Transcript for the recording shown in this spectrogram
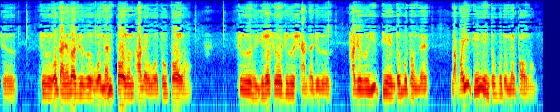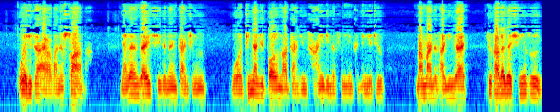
就是就是我感觉到就是我能包容他的我都包容，就是有的时候就是想着就是他就是一点都不懂得，哪怕一点点都不懂得包容，我也就是哎呀，反正算了吧，两个人在一起可能感情，我尽量去包容他感情长一点的时间，肯定也就慢慢的他应该就他那个心是。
